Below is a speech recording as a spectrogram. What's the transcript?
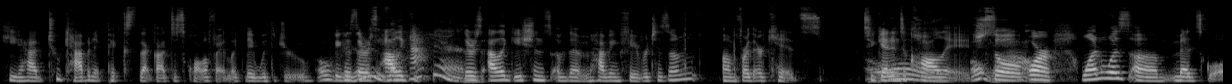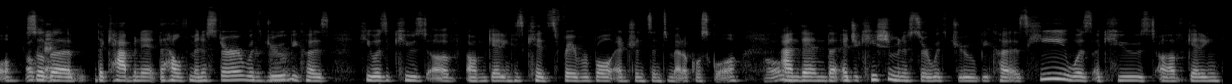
he had two cabinet picks that got disqualified, like they withdrew Oh, because really? there's alleg- there's allegations of them having favoritism um, for their kids to get into Oh. college. Oh, so wow. or one was um, med school. So the the cabinet, the health minister withdrew Mm-hmm. because he was accused of um, getting his kids favorable entrance into medical school. Oh. And then the education minister withdrew because he was accused of getting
